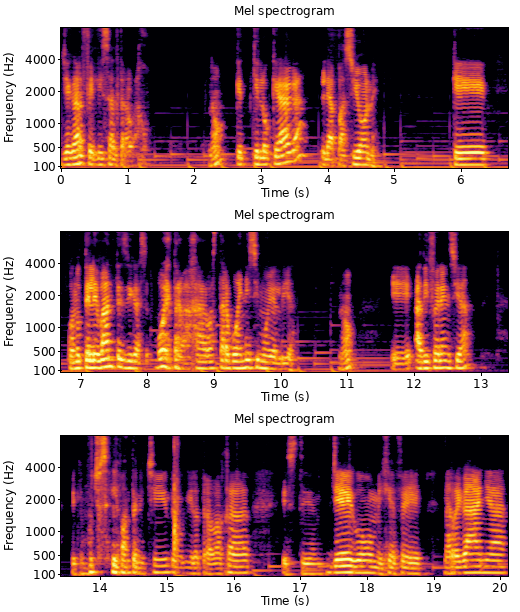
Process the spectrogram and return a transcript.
llegar feliz al trabajo, ¿no? Que, que lo que haga le apasione. Que cuando te levantes digas, voy a trabajar, va a estar buenísimo hoy el día, ¿no? Eh, a diferencia de que muchos se levantan y ching, tengo que ir a trabajar, este, llego, mi jefe me regaña,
